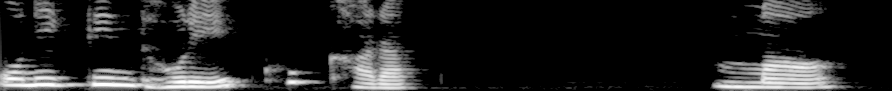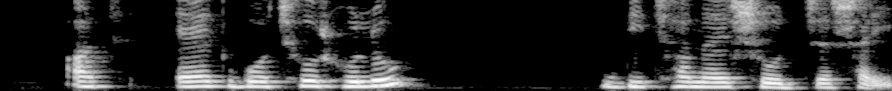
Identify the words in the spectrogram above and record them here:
অনেক দিন ধরে খুব খারাপ। মা, আজ এক বছর হলো বিছানায় শয্যাশায়ী।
